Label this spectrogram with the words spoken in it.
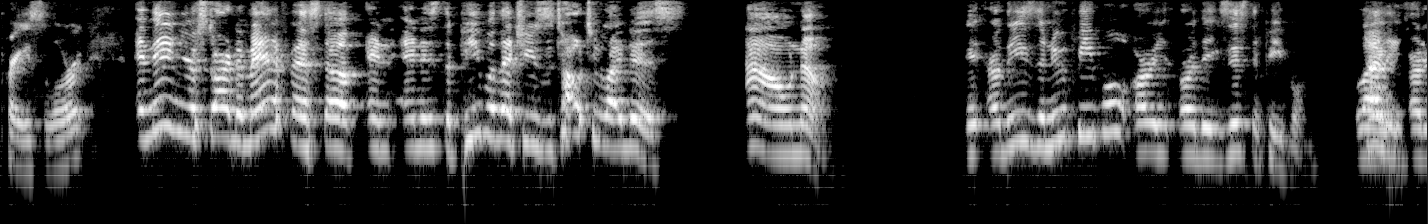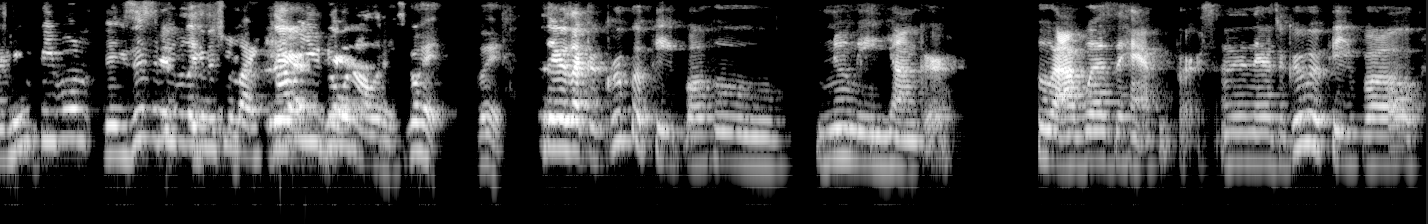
Praise the Lord. And then you're starting to manifest stuff, and and it's the people that you used to talk to like this. I don't know. Are these the new people or are the existing people? Like, are the new people, the existing people looking at you like, how are you doing all of this? Go ahead. Go ahead. There's like a group of people who knew me younger, who I was the happy person. And then there's a group of people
